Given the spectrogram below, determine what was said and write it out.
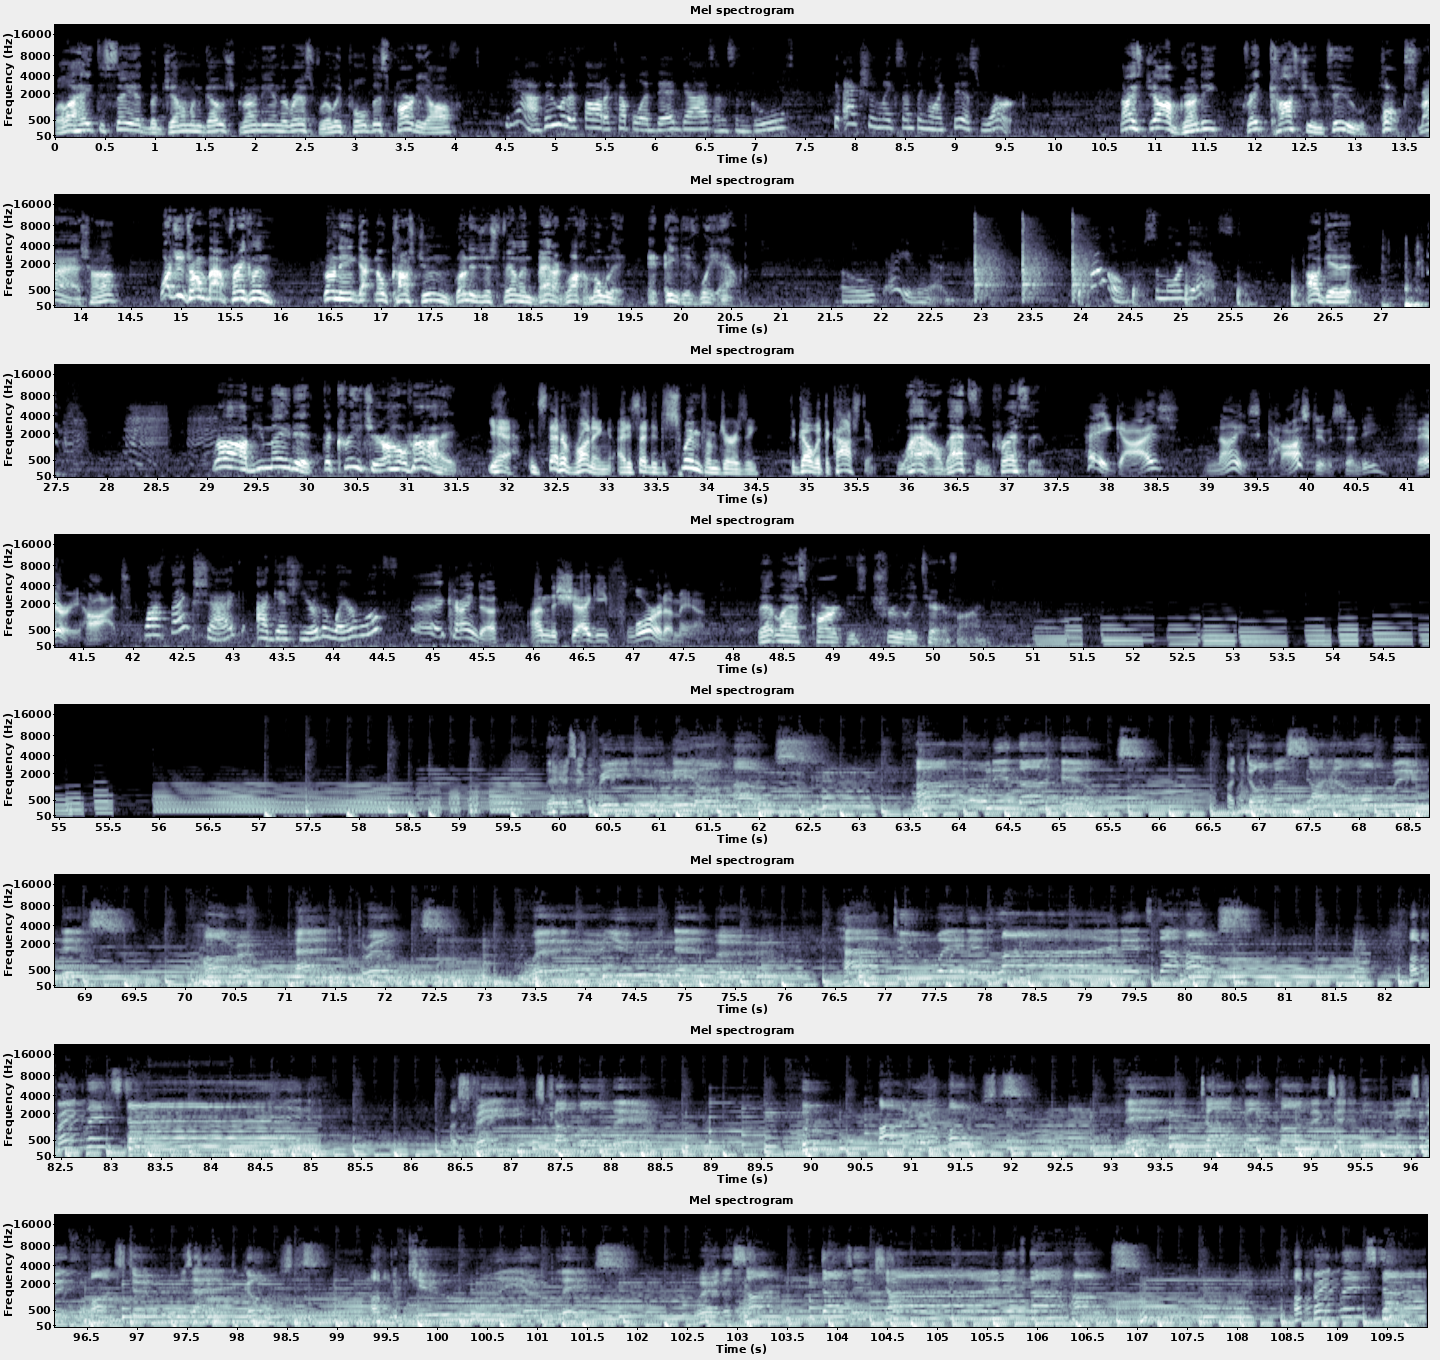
Well, I hate to say it, but Gentleman Ghost, Grundy, and the rest really pulled this party off. Yeah, who would have thought a couple of dead guys and some ghouls could actually make something like this work? Nice job, Grundy. Great costume, too. Hulk smash, huh? What you talking about, Franklin? Grundy ain't got no costume. Grundy just fell in vat of guacamole and ate his way out. Okay, then. Oh, some more guests. I'll get it. Rob, you made it. The creature, all right. Yeah, instead of running, I decided to swim from Jersey to go with the costume. Wow, that's impressive. Hey guys, nice costume, Cindy. Very hot. Why, thanks, Shag. I guess you're the werewolf? Eh, kinda. I'm the shaggy Florida man. That last part is truly terrifying. There's a creepy old house out in the hills, a domicile of weirdness, horror, and thrills, where you never have to wait in line. It's the house of Franklinstein, a strange couple there are your hosts. They talk of comics and movies with monsters and ghosts. A peculiar place where the sun doesn't shine. It's the house of Franklinstein.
